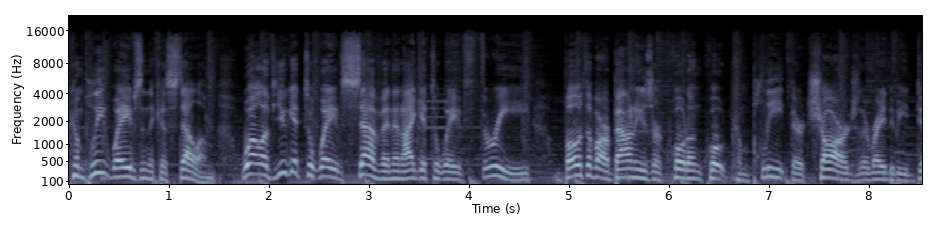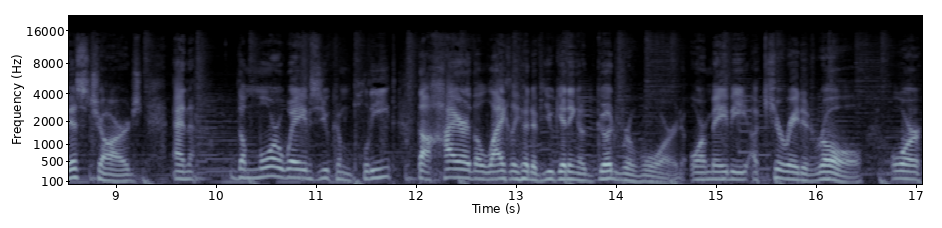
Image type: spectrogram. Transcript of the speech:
Complete waves in the Castellum. Well, if you get to wave 7 and I get to wave 3, both of our bounties are quote unquote complete. They're charged, they're ready to be discharged. And the more waves you complete, the higher the likelihood of you getting a good reward or maybe a curated roll or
